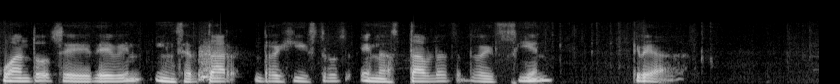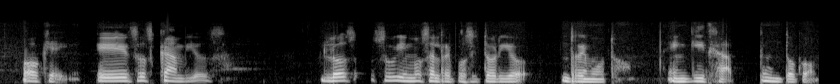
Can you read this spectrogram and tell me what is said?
cuando se deben insertar registros en las tablas recién creadas. Ok, esos cambios los subimos al repositorio remoto en github.com.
